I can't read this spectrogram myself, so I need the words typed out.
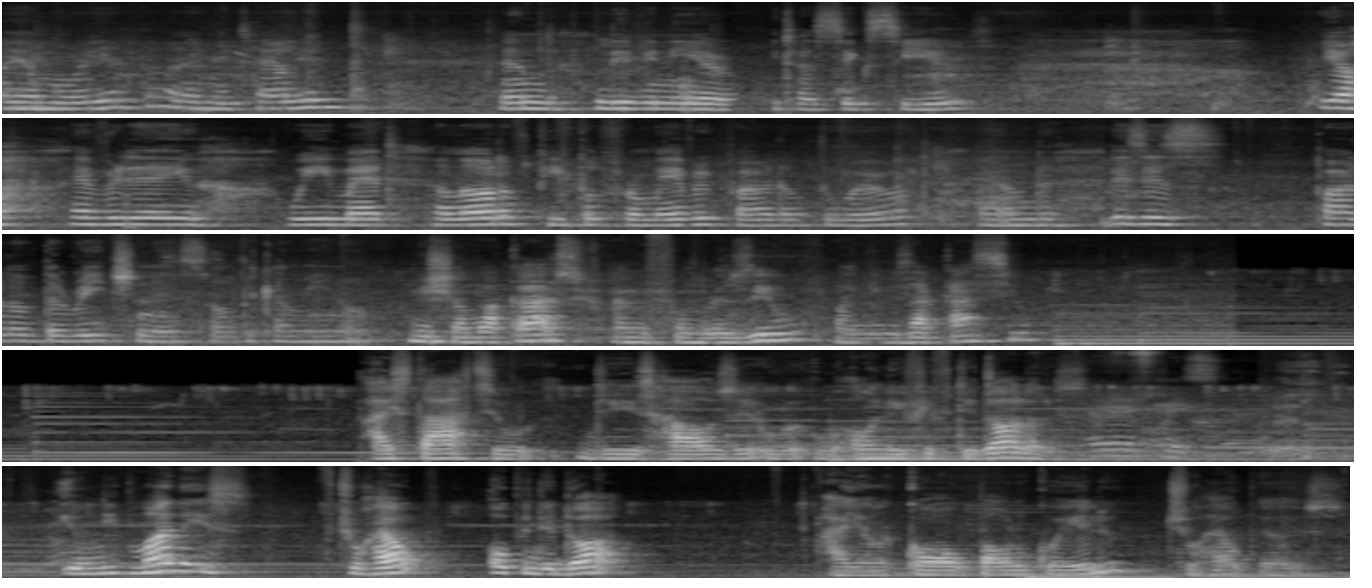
I am Orietta, I am Italian and living here it has six years. Yeah, every day we met a lot of people from every part of the world and this is part of the richness of the Camino. Me chamo Acácio, I'm from Brazil, my name is Acácio. I started this house with only $50. You need money to help open the door. I call Paulo Coelho to help us.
